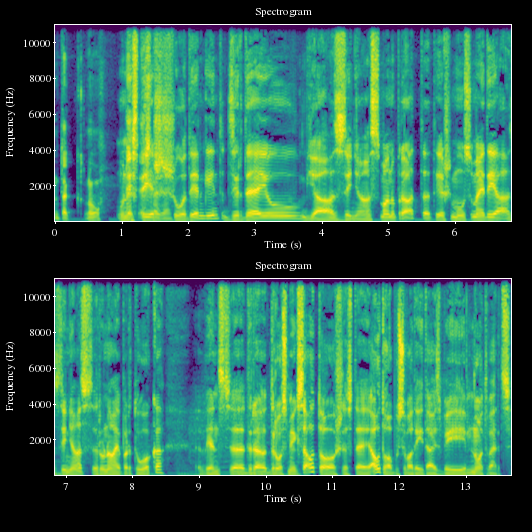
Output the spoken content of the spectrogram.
un tā, nu, Un es, es tieši nezinu. šodien, Gintu, dzirdēju, jā, ziņās, manuprāt, tieši mūsu mēdījā ziņās runāja par to, ka viens eh, dra, drosmīgs auto, šis autobusu vadītājs bija notverts.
